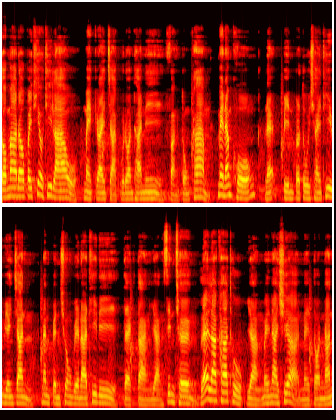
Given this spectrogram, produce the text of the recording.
ต่อมาเราไปเที่ยวที่ลาว ไม่ไกลจากอุดรธานี ฝั่งตรงข้าม แม่น้ำโขง และปีนประตูชัยที่เวียงจันทร์นั่นเป็นช่วงเวลาที่ดี แตกต่างอย่างสิ้นเชิง และราคาถูกอย่างไม่น่าเชื่อในตอนนั้น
